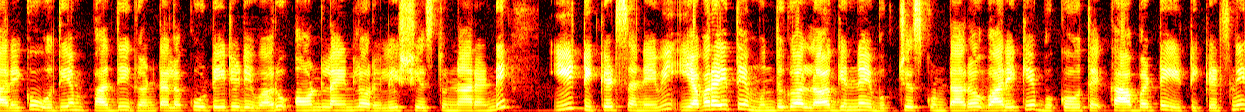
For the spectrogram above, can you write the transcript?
తారీఖు ఉదయం పది గంటలకు టీటీడీ వారు ఆన్లైన్లో రిలీజ్ చేస్తున్నారండి. ఈ టికెట్స్ అనేవి ఎవరైతే ముందుగా లాగిన్ అయి బుక్ చేసుకుంటారో వారికే బుక్ అవుతాయి. కాబట్టి ఈ టికెట్స్ని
